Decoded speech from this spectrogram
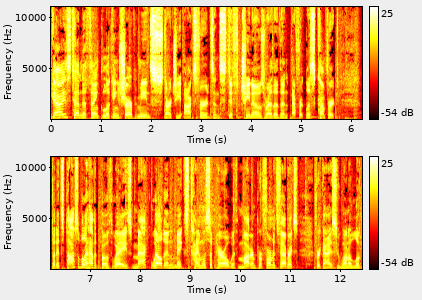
Guys tend to think looking sharp means starchy Oxfords and stiff chinos rather than effortless comfort. But it's possible to have it both ways. Mack Weldon makes timeless apparel with modern performance fabrics for guys who want to look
